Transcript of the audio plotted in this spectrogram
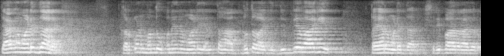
ತ್ಯಾಗ ಮಾಡಿದ್ದಾರೆ. ಕರ್ಕೊಂಡು ಬಂದು ಉಪನಯನ ಮಾಡಿ ಎಂತಹ ಅದ್ಭುತವಾಗಿ ದಿವ್ಯವಾಗಿ ತಯಾರು ಮಾಡಿದ್ದಾರೆ. ಶ್ರೀಪಾದರಾಜರು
